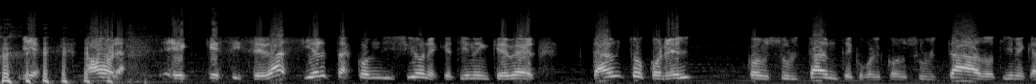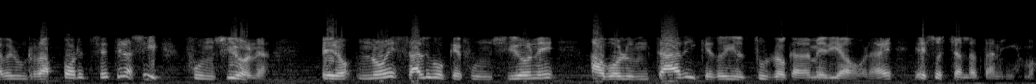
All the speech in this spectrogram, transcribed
Bien, ahora, eh, que si se da ciertas condiciones que tienen que ver tanto con el consultante como el consultado, tiene que haber un rapport, etcétera, sí, funciona, pero no es algo que funcione a voluntad y que doy el turno cada media hora, ¿eh? eso es charlatanismo.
